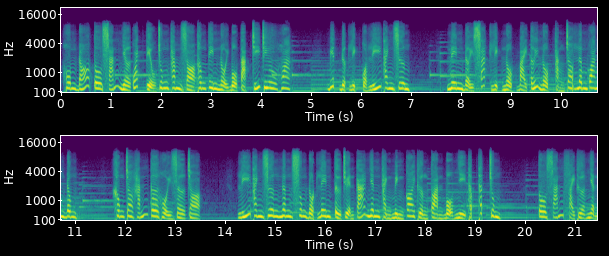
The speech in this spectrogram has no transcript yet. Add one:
Hôm đó tô sán nhờ quách tiểu trung thăm dò thông tin nội bộ tạp chí chiêu hoa. Biết được lịch của lý thanh dương. Nên đợi sát lịch nộp bài tới nộp thẳng cho lâm quang đông. Không cho hắn cơ hội giờ trò lý thanh dương nâng xung đột lên từ chuyện cá nhân thành mình coi thường toàn bộ nhị thập thất trung. Tô sán phải thừa nhận,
